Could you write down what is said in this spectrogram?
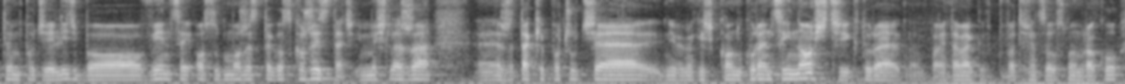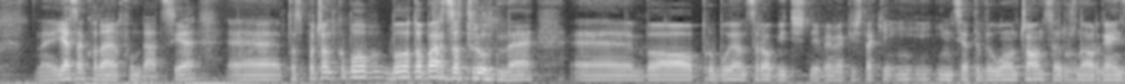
tym podzielić, bo więcej osób może z tego skorzystać. I myślę, że, że takie poczucie, nie wiem, jakiejś konkurencyjności, które no, pamiętam jak w 2008 roku ja zakładałem fundację, to z początku było, było to bardzo trudne, bo próbując robić, nie wiem, jakieś takie inicjatywy łączące różne organizacje,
